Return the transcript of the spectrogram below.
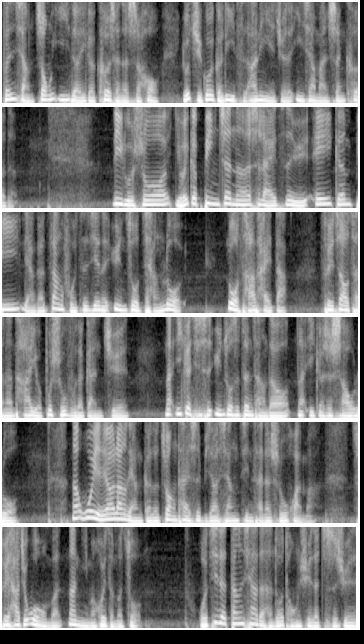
分享中医的一个课程的时候，有举过一个例子，阿妮也觉得印象蛮深刻的。例如说，有一个病症呢，是来自于 A 跟 B 两个脏腑之间的运作强弱落差太大，所以造成了他有不舒服的感觉。那一个其实运作是正常的哦，那一个是稍弱。那我也要让两个的状态是比较相近才能舒缓嘛，所以他就问我们：那你们会怎么做？我记得当下的很多同学的直觉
